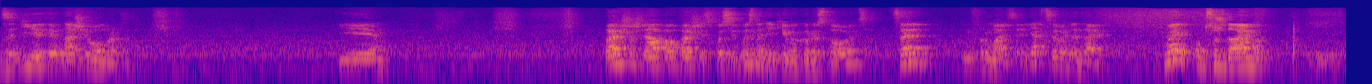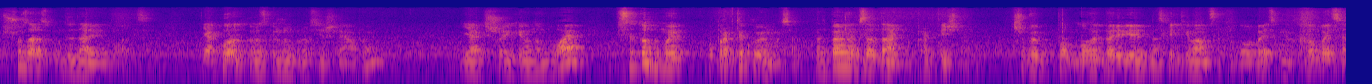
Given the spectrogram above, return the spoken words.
задіяти наші образи. І перша шляпа, перший спосіб мислення, який використовується, це інформація. Як це виглядає? Ми обсуждаємо, що зараз буде далі відбуватися. Я коротко розкажу про всі шляпи, як, що, яке воно буває. Після того ми попрактикуємося над певним завданням практичним, щоб ви могли перевірити, наскільки вам це подобається, не подобається,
